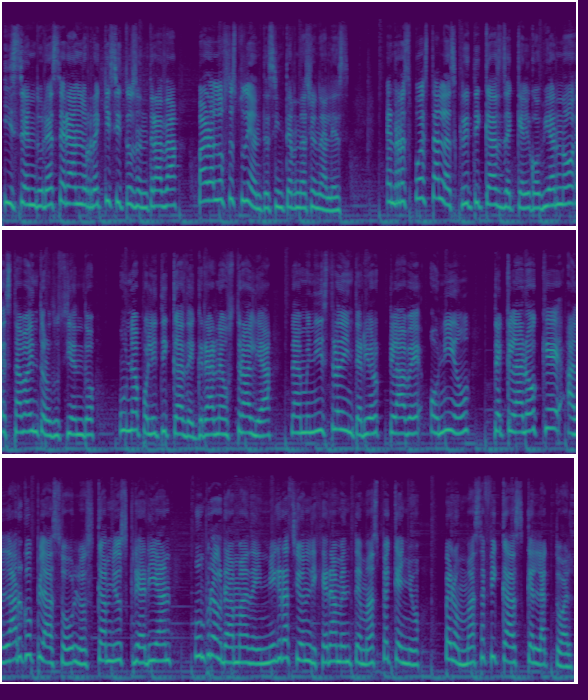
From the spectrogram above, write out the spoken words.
y se endurecerán los requisitos de entrada para los estudiantes internacionales. En respuesta a las críticas de que el gobierno estaba introduciendo una política de Gran Australia, la ministra de Interior clave O'Neill declaró que a largo plazo los cambios crearían un programa de inmigración ligeramente más pequeño, pero más eficaz que el actual.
